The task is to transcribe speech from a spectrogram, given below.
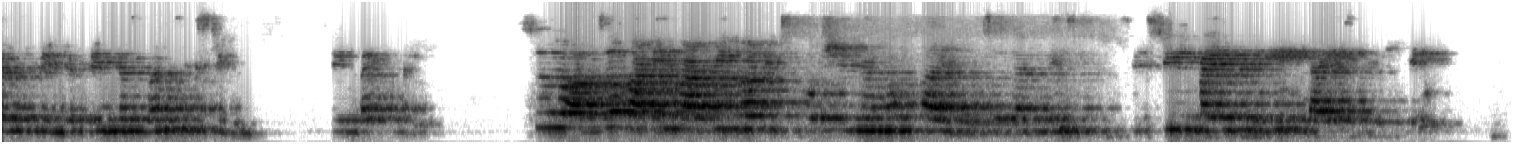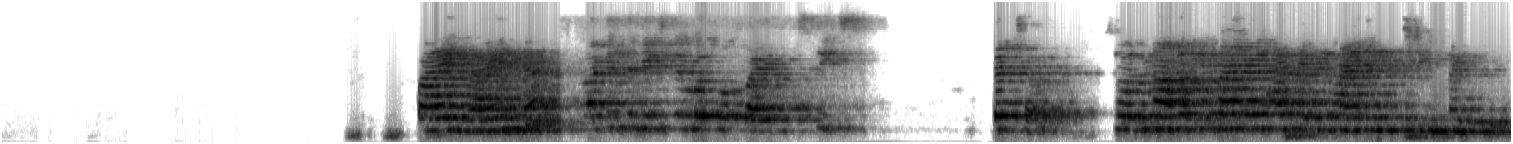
the 15, 15 plus 1, 16. 16 by 3. So observe what is what we got its question number 5. So that means 16 by 3 lies between 5 and what is the next number for 5? 6. That's all. So now if I have taken minus 16 by 3,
